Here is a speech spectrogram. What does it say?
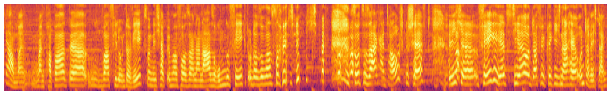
Ja, mein, mein, Papa, der war viel unterwegs und ich habe immer vor seiner Nase rumgefegt oder sowas, damit ich sozusagen ein Tauschgeschäft. Ich äh, fege jetzt hier und dafür kriege ich nachher Unterricht. Nein,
